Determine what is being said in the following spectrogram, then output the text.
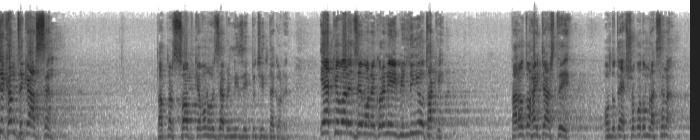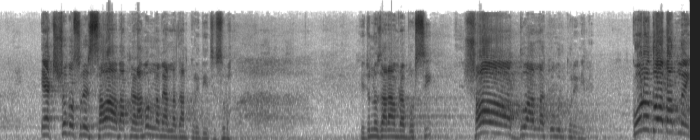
যেখান থেকে আসছেন, তো আপনার সব কেমন হয়েছে আপনি নিজে একটু চিন্তা করেন। একেবারে যে মনে করেন এই বিল্ডিংয়েও থাকে। তারাও তো হাইটে আসতে অন্তত একশো কদম লাগছে না? একশো বছরের সওয়াব আপনার আমল নামে আল্লাহ দান করে দিয়েছে সুভা এই জন্য যারা আমরা বসছি, সব দোয়া আল্লাহ কবুল করে নিবে। কোনো দোয়া বাদ নাই,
